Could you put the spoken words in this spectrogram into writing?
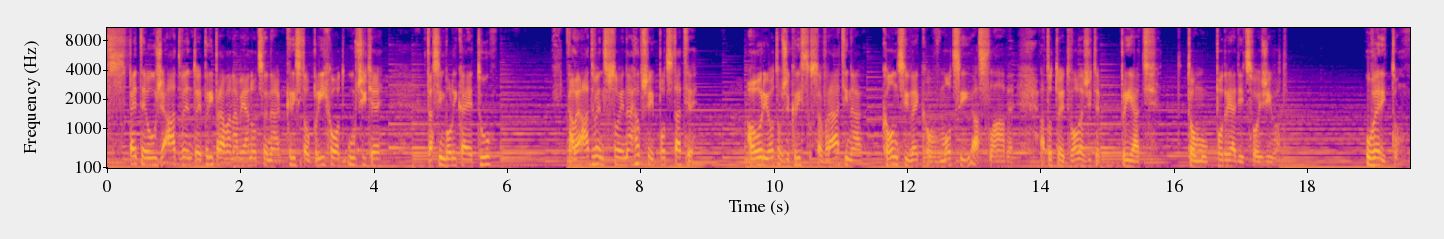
späté už, že advent to je príprava na Vianoce, na Kristov príchod, určite. Tá symbolika je tu. Ale advent v svojej najhlbšej podstate hovorí o tom, že Kristus sa vráti na konci vekov v moci a sláve. A toto je dôležité prijať tomu, podriadiť svoj život. Uveriť tomu.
